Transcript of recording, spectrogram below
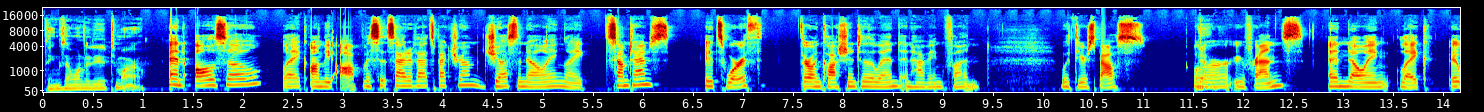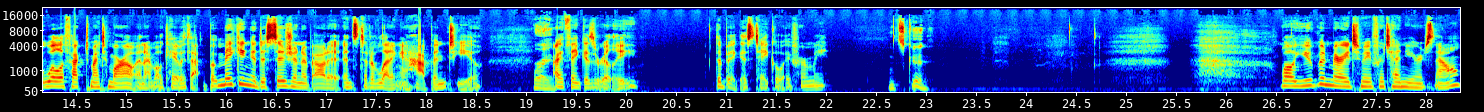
things I want to do tomorrow. And also, like on the opposite side of that spectrum, just knowing like sometimes it's worth throwing caution to the wind and having fun with your spouse or your friends and knowing like it will affect my tomorrow and I'm okay with that. But making a decision about it instead of letting it happen to you, Right. I think is really the biggest takeaway for me. That's good. Well, you've been married to me for 10 years now.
